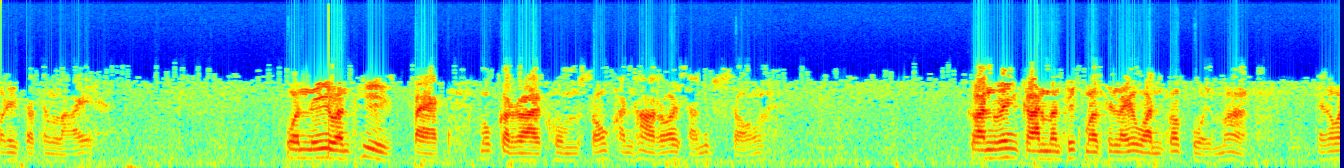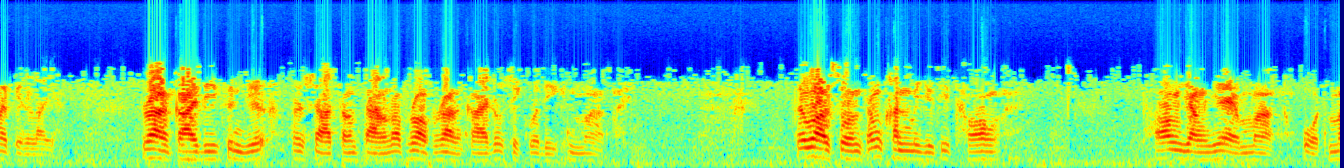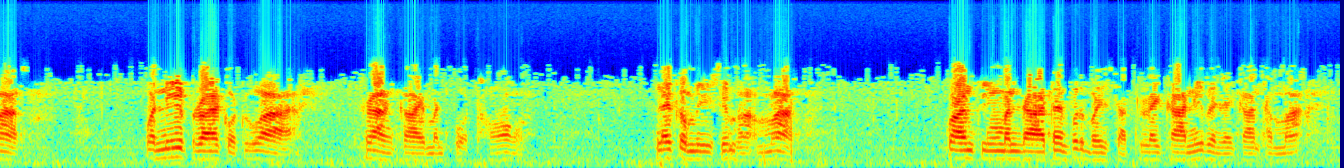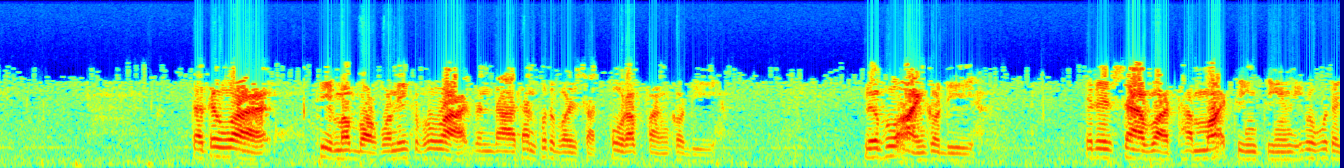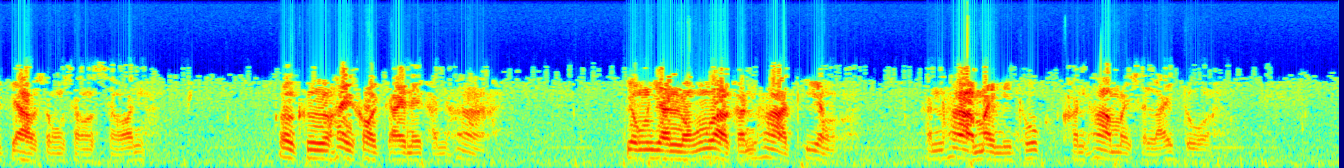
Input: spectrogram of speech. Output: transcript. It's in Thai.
บริษัททั้งหลาย วันนี้วันที่ 8 มกราคม 2532 การเว้นการบันทึกมาสลายวันเพราะป่วยมาก แต่ก็ไม่เป็นไร ร่างกายดีขึ้นเยอะ ประสาทต่างๆ รอบๆ ร่างกายรู้สึกว่าดีขึ้นมาก แต่ว่าส่วนสำคัญมาอยู่ที่ท้อง ท้องยังแย่มาก ปวดมาก วันนี้ปรากฏว่าร่างกายมันปวดท้อง และก็มีเสมหะมาก ความจริงบรรดาท่านพุทธบริษัทรายการนี้เป็นรายการธรรมะ แต่ถ้าว่าที่มาบอกวันนี้ก็เพราะว่าบรรดาท่านพุทธบริษัทผู้รับฟังก็ดีหรือผู้อ่านก็ดีจะได้ทราบว่าธรรมะจริง ๆ ที่พระพุทธเจ้าทรงสั่งสอน ก็คือให้เข้าใจในขันห้าจงอย่าหลงว่าขันห้าเที่ยง ขันห้าไม่มีทุกข์ขันห้าไม่สลายตัว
